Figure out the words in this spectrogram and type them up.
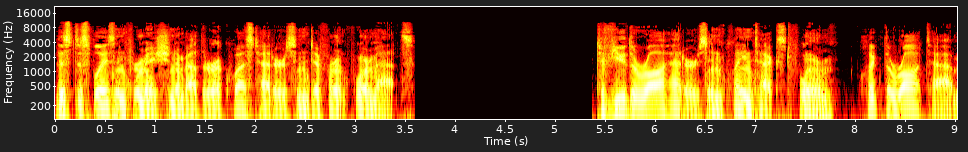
This displays information about the request headers in different formats. To view the raw headers in plain text form, click the Raw tab.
